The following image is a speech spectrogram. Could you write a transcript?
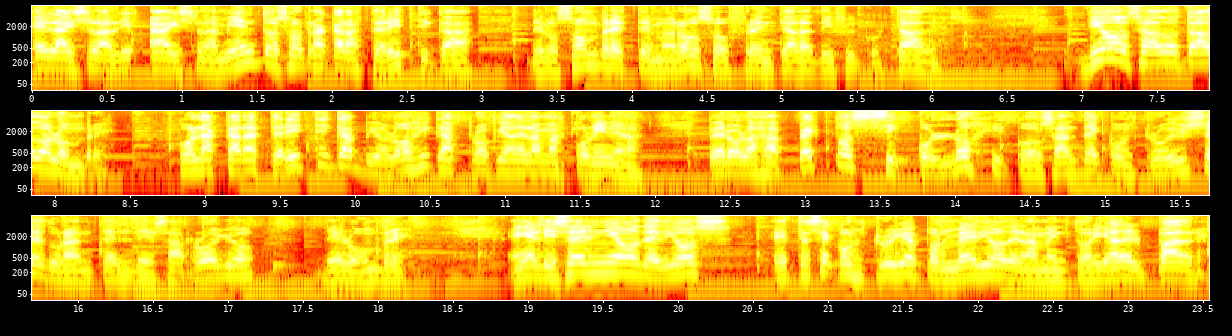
El aislamiento es otra característica de los hombres temerosos frente a las dificultades. Dios ha dotado al hombre con las características biológicas propias de la masculinidad, pero los aspectos psicológicos han de construirse durante el desarrollo del hombre. En el diseño de Dios, este se construye por medio de la mentoría del Padre,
